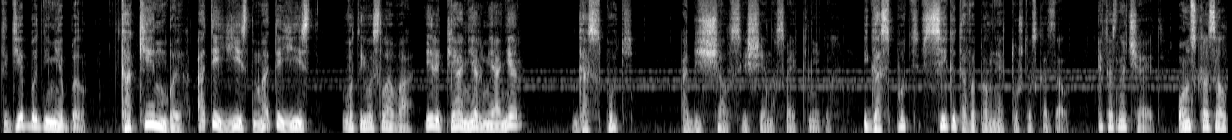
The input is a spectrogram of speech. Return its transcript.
где бы ты ни был, каким бы атеист, матеист, вот его слова, или пионер-мионер, Господь обещал в священных своих книгах. И Господь всегда выполняет то, что сказал. Это означает, Он сказал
